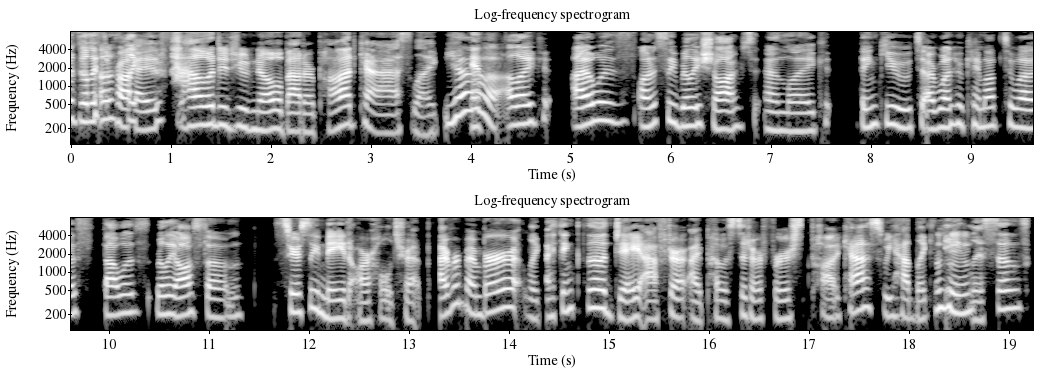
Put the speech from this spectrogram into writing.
was really I was like, surprised. How did you know about our podcast? Like, Yeah, I like I was honestly really shocked and like thank you to everyone who came up to us. That was really awesome. Seriously made our whole trip. I remember, like, I think the day after I posted our first podcast, we had like eight Mhm. listens,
